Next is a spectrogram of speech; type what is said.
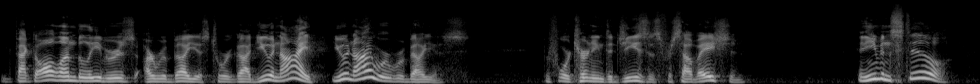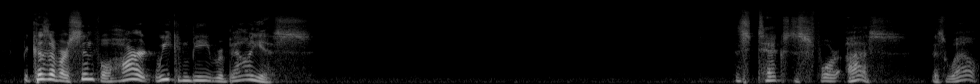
In fact, all unbelievers are rebellious toward God. You and I, you and I were rebellious before turning to Jesus for salvation. And even still, because of our sinful heart, we can be rebellious. This text is for us as well.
